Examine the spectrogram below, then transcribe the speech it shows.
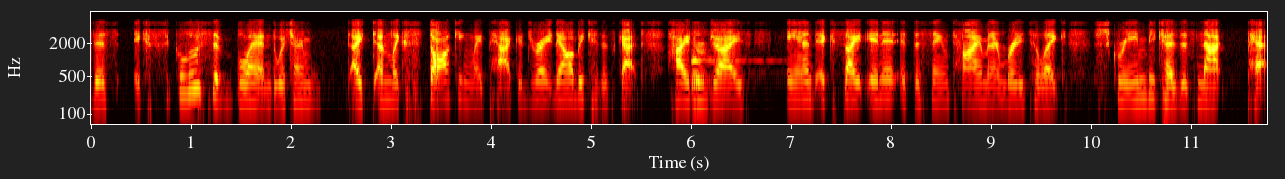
this exclusive blend, which I'm I, I'm like stalking my package right now because it's got Hydrogize and Excite in it at the same time, and I'm ready to like scream because it's not pa-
